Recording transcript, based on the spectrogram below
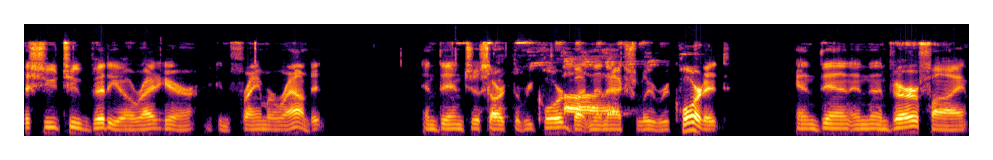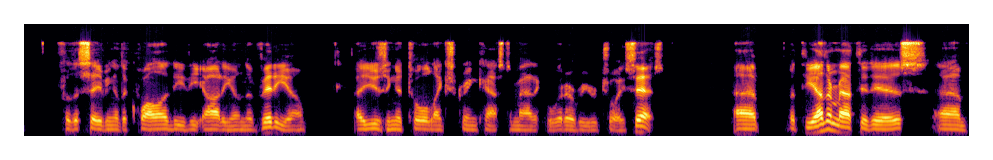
this YouTube video right here. You can frame around it and then just start the record button and actually record it and then and then verify for the saving of the quality, the audio, and the video uh, using a tool like Screencast-O-Matic or whatever your choice is. Uh, but the other method is um,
